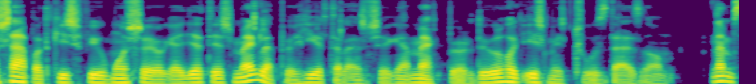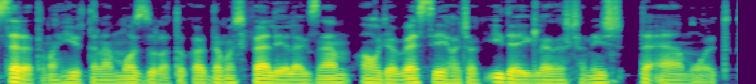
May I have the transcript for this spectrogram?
A sápat kisfiú mosolyog egyet, és meglepő hirtelenséggel megpördül, hogy ismét csúszdázom. Nem szeretem a hirtelen mozdulatokat, de most fellélegzem, ahogy a veszély, ha csak ideiglenesen is, de elmúlt.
